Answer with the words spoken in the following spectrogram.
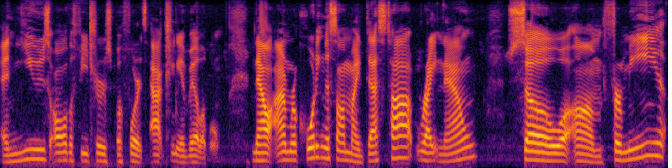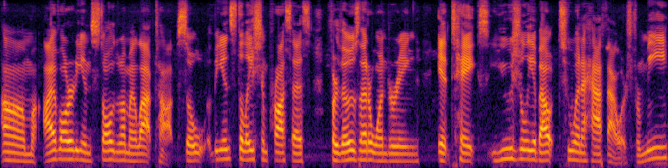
and use all the features before it's actually available. Now I'm recording this on my desktop right now. So um for me um I've already installed it on my laptop. So the installation process for those that are wondering it takes usually about two and a half hours. For me,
